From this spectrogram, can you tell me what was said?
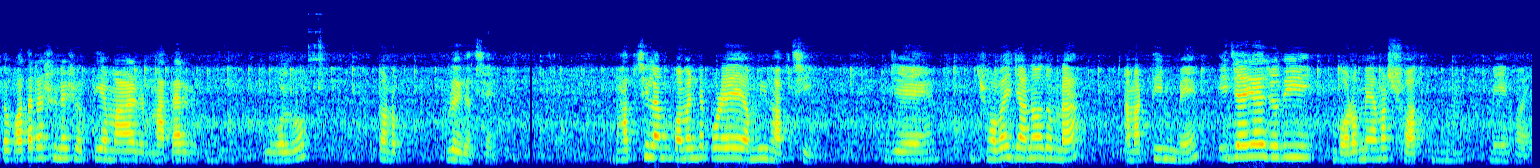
তো কথাটা শুনে সত্যি আমার মাথার কী বলব? টন্ড ঘুরে গেছে। ভাবছিলাম, কমেন্টে পড়ে আমি ভাবছি যে, সবাই জানো তোমরা, আমার তিন মেয়ে। এই জায়গায় যদি বড় মেয়ে আমার সৎ মেয়ে হয়,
